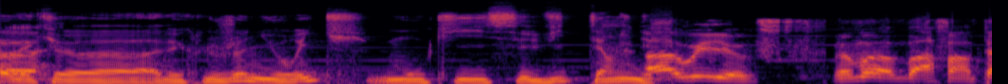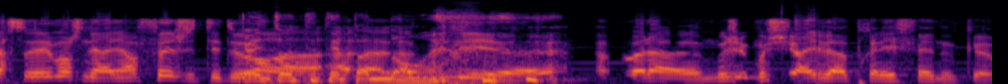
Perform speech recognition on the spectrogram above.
euh, avec, euh, avec le jeune Yorick, bon, qui s'est vite terminé. Ah oui, euh, bah, moi, bah, enfin personnellement, je n'ai rien fait, j'étais dehors. Ouais, toi, t'étais pas à- dedans, à euh, voilà, euh, moi, je- moi je suis arrivé après les faits, donc euh,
